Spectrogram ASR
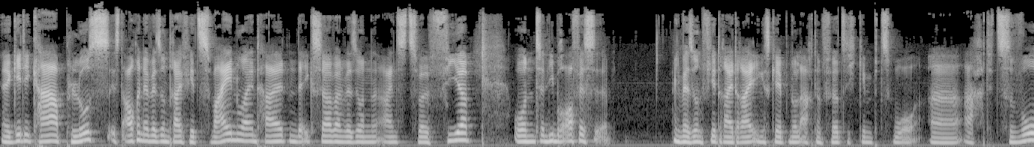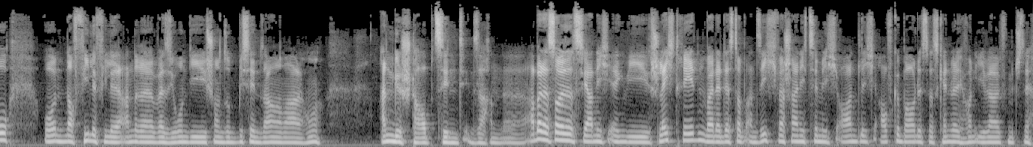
Äh, GTK Plus ist auch in der Version 3.4.2 nur enthalten, der X-Server in Version 1.12.4 und LibreOffice äh, in Version 4.3.3, Inkscape 0.48, GIMP 2.8.2 und noch viele, viele andere Versionen, die schon so ein bisschen, sagen wir mal, hm, angestaubt sind in Sachen. Äh, aber das soll das ja nicht irgendwie schlecht reden, weil der Desktop an sich wahrscheinlich ziemlich ordentlich aufgebaut ist. Das kennen wir von eVive mit sehr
